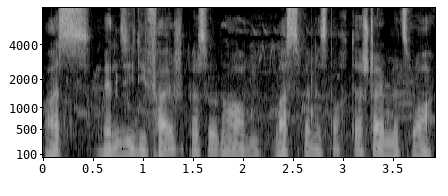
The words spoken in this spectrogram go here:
was, wenn sie die falsche Person haben? Was, wenn es doch der Steinmetz war?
